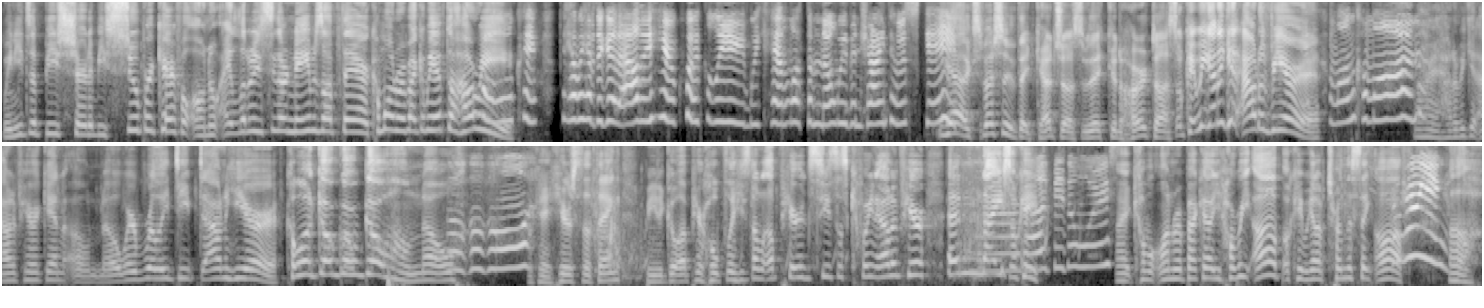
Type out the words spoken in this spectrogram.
we need to be sure to be super careful. Oh, no, I literally see their names up there. Come on, Rebecca, we have to hurry. Oh, okay, yeah, we have to get out of here quickly. We can't let them know we've been trying to escape. Yeah, especially if they catch us, they could hurt us. Okay, we gotta get out of here. Come on, come on. All right, how do we get out of here again? Oh no, we're really deep down here. Come on, go, go, go. Oh no. Go, go, go. Okay, here's the thing. We need to go up here. Hopefully, he's not up here and sees us coming out of here. And nice. Oh, Okay. That would be the worst. All right, come on, Rebecca. Hurry up. Okay, we gotta turn this thing off. hurrying. Oh,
